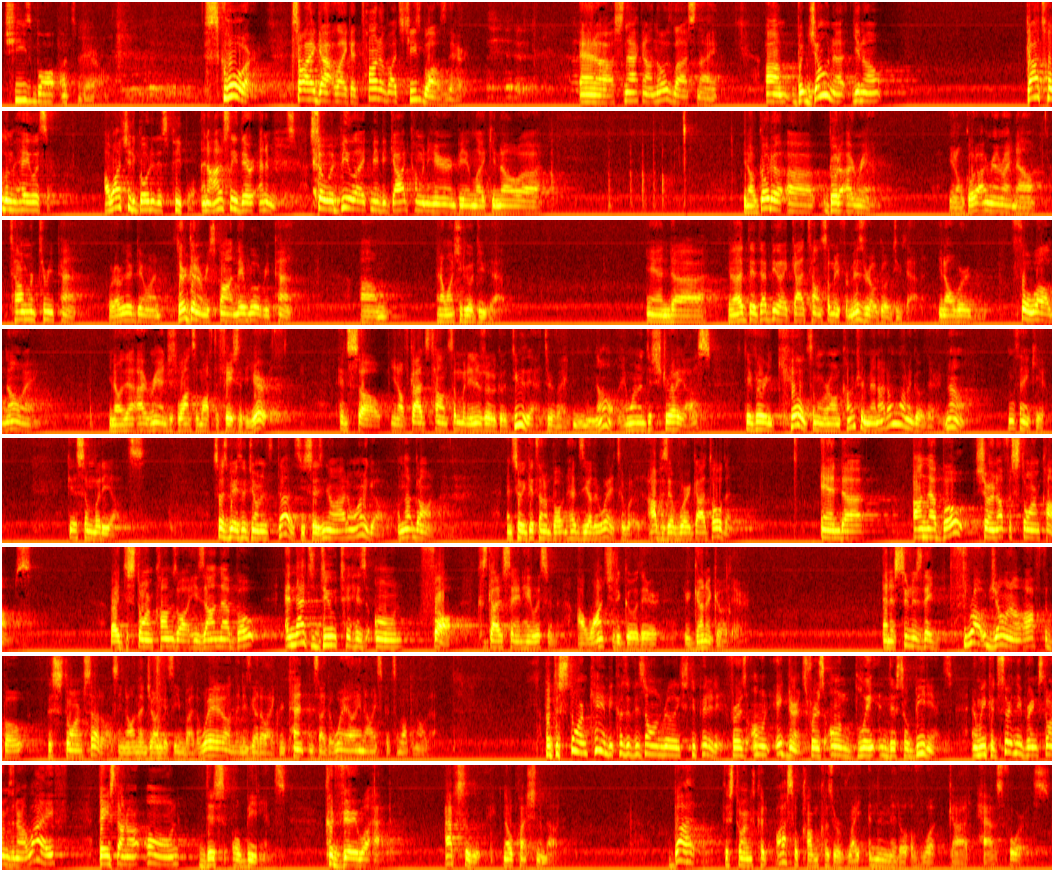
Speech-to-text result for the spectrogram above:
Cheese ball Utz barrel. Score! So I got like a ton of Utz cheese balls there. And uh, snacking on those last night. Um, but Jonah, you know, God told him, hey, listen, I want you to go to this people. And honestly, they're enemies. So it would be like maybe God coming here and being like, you know, uh, you know, go to, uh, go to Iran. You know, go to Iran right now. Tell them to repent. Whatever they're doing, they're going to respond. They will repent. Um, and I want you to go do that. And uh, you know, that'd, that'd, be like God telling somebody from Israel, go do that. You know, we're full well knowing, you know, that Iran just wants them off the face of the earth. And so, you know, if God's telling somebody in Israel to go do that, they're like, no, they want to destroy us. They've already killed some of our own countrymen. I don't want to go there. No. No, thank you. Get somebody else. So that's basically what Jonas does. He says, No, I don't want to go. I'm not going. And so he gets on a boat and heads the other way, to opposite of where God told him. And uh, on that boat, sure enough, a storm comes. Right? The storm comes while he's on that boat, and that's due to his own fault. Because God is saying, Hey, listen, I want you to go there. You're going to go there. And as soon as they throw Jonah off the boat, the storm settles, you know, and then Jonah gets eaten by the whale, and then he's got to like repent inside the whale, you know, he spits him up and all that. But the storm came because of his own really stupidity, for his own ignorance, for his own blatant disobedience. And we could certainly bring storms in our life based on our own disobedience. Could very well happen. Absolutely. No question about it. But the storms could also come because we're right in the middle of what God has for us.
